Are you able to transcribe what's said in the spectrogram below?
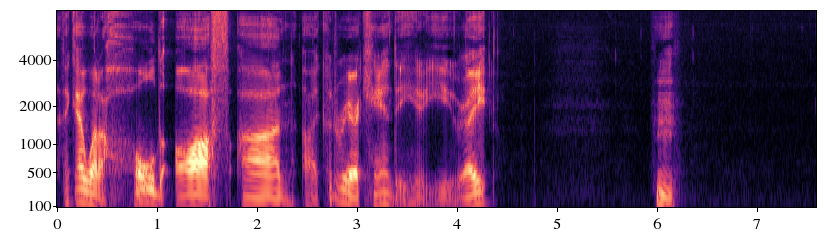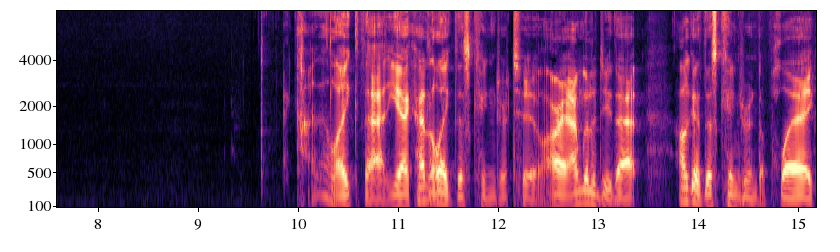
I think I want to hold off on. Oh, I could rare candy here, you right? Hmm. Kind of like that. Yeah, I kind of like this Kingdra too. All right, I'm going to do that. I'll get this Kingdra into play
